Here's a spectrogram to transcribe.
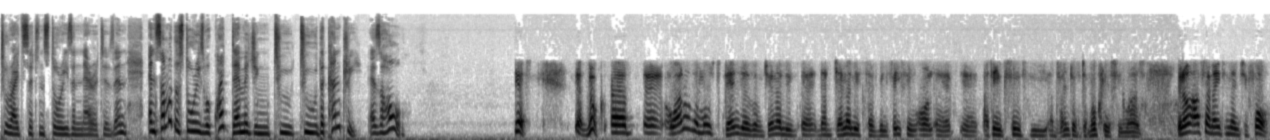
to write certain stories and narratives. And and some of the stories were quite damaging to, to the country as a whole. Yes. Yeah, look, uh, uh, one of the most dangers of journalists uh, that journalists have been facing all, uh, uh, I think, since the advent of democracy was, you know, after 1994,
